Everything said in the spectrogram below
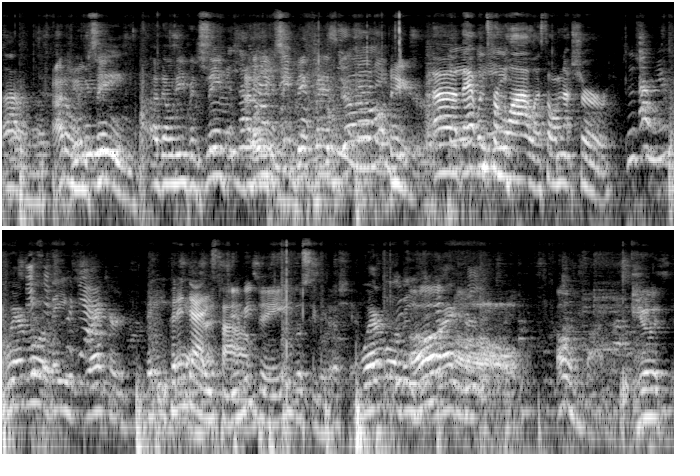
I don't know. I don't even see. I don't even see. I don't even see Big Bad John on here. uh, that one's from Lila, so I'm not sure. Where will these records be? Put in daddy's That's pile. Jimmy Dean. Let's see what else you have. Where will these records Oh, oh my goodness.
